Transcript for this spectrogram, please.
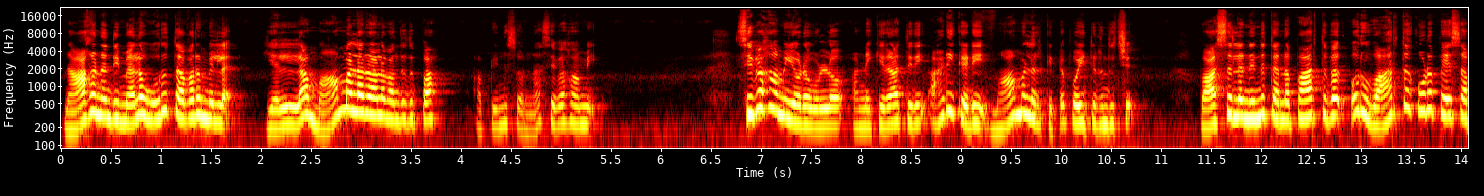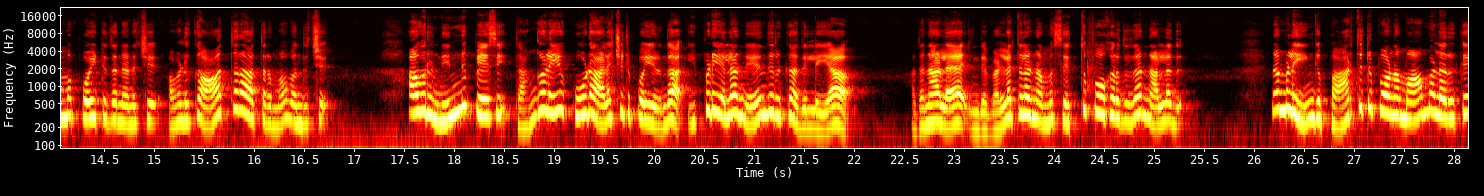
நாகநந்தி மேலே ஒரு தவறும் இல்லை எல்லாம் மாமல்லரால் வந்ததுப்பா அப்படின்னு சொன்னா சிவகாமி. சிவகாமியோட உள்ளோ அன்னைக்கு ராத்திரி அடிக்கடி மாமல்லர்கிட்ட போயிட்டு இருந்துச்சு. வாசலில் நின்று தன்னை பார்த்தவர் ஒரு வார்த்தை கூட பேசாமல் போயிட்டதை நினச்சி அவளுக்கு ஆத்திர ஆத்திரமாக வந்துச்சு. அவர் நின்று பேசி தங்களையும் கூட அழைச்சிட்டு போயிருந்தா இப்படியெல்லாம் நேர்ந்திருக்காது இல்லையா அதனால் இந்த வெள்ளத்தில் நம்ம செத்து போகிறது தான் நல்லது. நம்மளை இங்கே பார்த்துட்டு போன மாமல்லருக்கு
